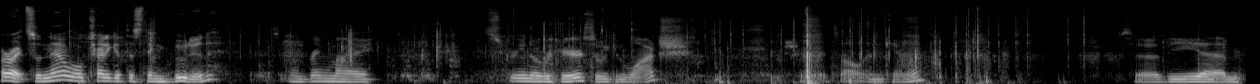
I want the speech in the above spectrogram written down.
All right, so now we'll try to get this thing booted. So I'm gonna bring my screen over here so we can watch. Make sure it's all in camera. So the um,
